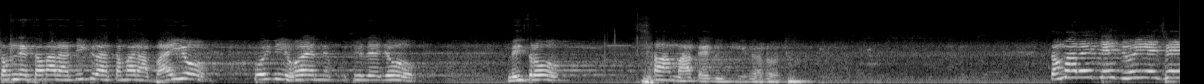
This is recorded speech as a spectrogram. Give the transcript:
તમને તમારા દીકરા, તમારા ભાઈઓ કોઈ બી હોય એમને પૂછી લેજો, મિત્રો, શા માટે દુઃખી કરો છો? તમારે જે જોઈએ છે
